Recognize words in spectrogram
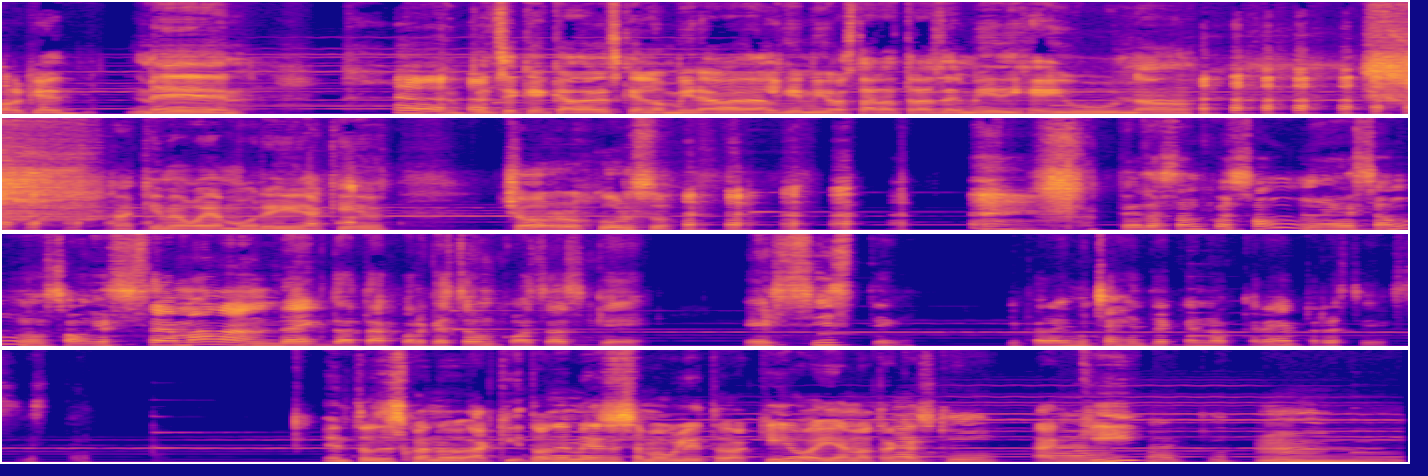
Porque, man, yo pensé que cada vez que lo miraba alguien iba a estar atrás de mí. Dije, uh, no. Aquí me voy a morir. Aquí, chorro, curso. Pero son cosas, son, eh, son, son, se llaman anécdotas porque son cosas que existen. Y para hay mucha gente que no cree, pero sí existen. Entonces, cuando aquí, ¿dónde miras ese abuelito? ¿Aquí o allá en la otra casa? Aquí. ah, ¿Aquí? aquí. Mm,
